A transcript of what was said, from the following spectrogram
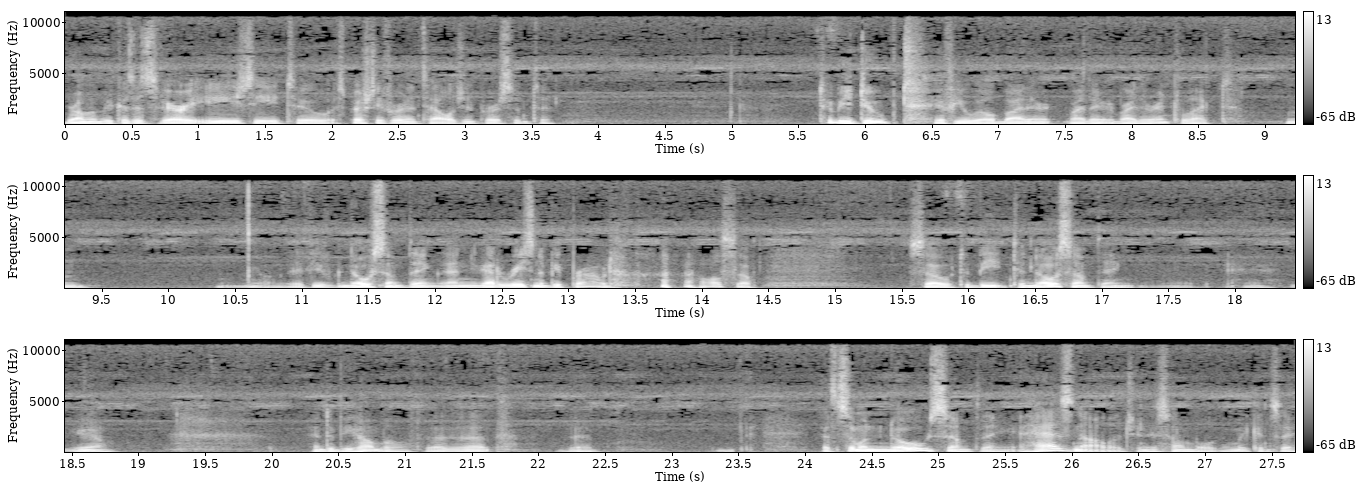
Brahma, because it's very easy to, especially for an intelligent person, to to be duped, if you will, by their by their by their intellect. Hmm? You know, if you know something, then you got a reason to be proud, also. So to be to know something, you know, and to be humble, that that, that if someone knows something, has knowledge, and is humble, then we can say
